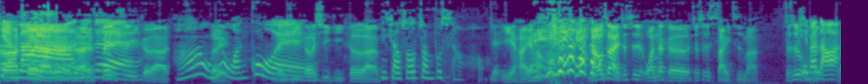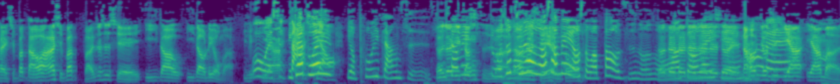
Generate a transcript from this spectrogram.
钱嘛，对对对，这是？一个啊，啊我没有玩过哎，皮的细皮的啊，你小时候赚不少哦，也也还好，然后再来就是玩那个就是骰子嘛。就是我们哎，洗八刀啊，啊洗八，反正就是写一到一到六嘛。我以为是你该不会有铺一张纸，上面我就知道说上面有什么报纸什么什么，对对对对对，然后就是压压嘛，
